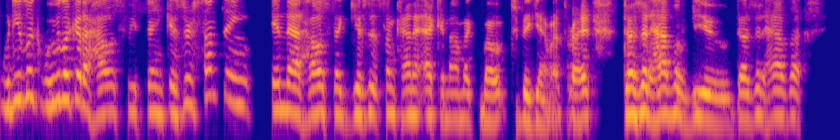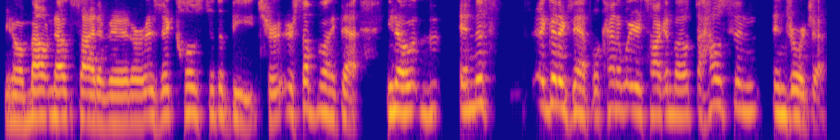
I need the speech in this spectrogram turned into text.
when you look, when we look at a house, we think, is there something in that house that gives it some kind of economic moat to begin with, right? Does it have a view? Does it have a you know a mountain outside of it, or is it close to the beach, or, or something like that? You know, and this a good example, kind of what you're talking about, the house in in Georgia.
